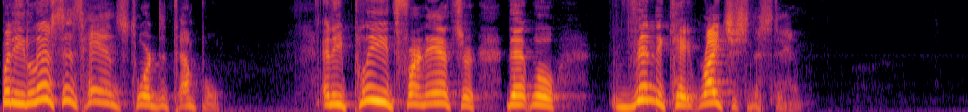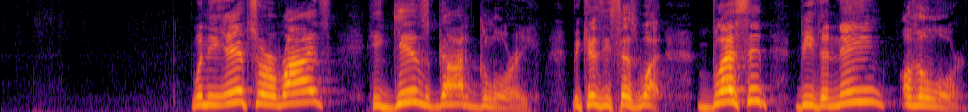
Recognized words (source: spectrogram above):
But He lifts His hands toward the temple and he pleads for an answer that will vindicate righteousness to him. When the answer arrives, he gives God glory because he says, What? Blessed be the name of the Lord.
